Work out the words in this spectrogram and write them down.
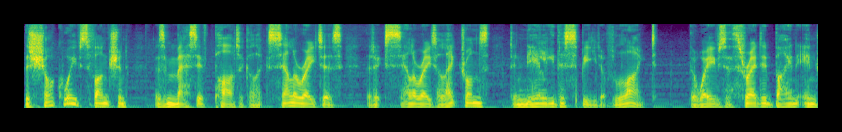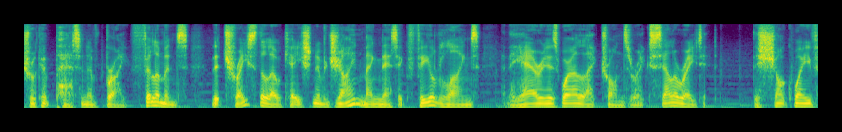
the shockwaves function as massive particle accelerators that accelerate electrons to nearly the speed of light. The waves are threaded by an intricate pattern of bright filaments that trace the location of giant magnetic field lines and the areas where electrons are accelerated. The shockwave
